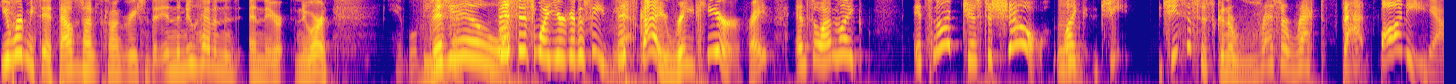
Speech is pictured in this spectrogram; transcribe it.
you've heard me say a thousand times to the congregation that in the new heaven and the new earth, it will be this you. is this is what you're gonna see. This guy right here, right? And so I'm like, it's not just a shell. Mm. Like, gee, Jesus is gonna resurrect that body. Yeah.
